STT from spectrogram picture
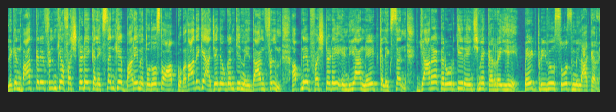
लेकिन बात करें फ़िल्म के फ़र्स्ट डे कलेक्शन के बारे में तो दोस्तों आपको बता दें कि अजय देवगन की मैदान फ़िल्म अपने first day India net collection 11 crore की रेंज में कर रही है। पेड प्रीव्यू प्रीव्यू शोज़ मिलाकर।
